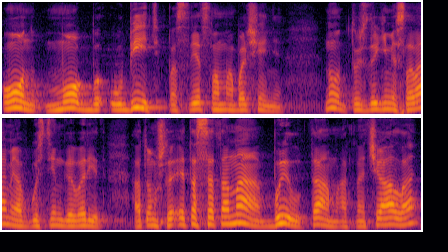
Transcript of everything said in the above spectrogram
он мог бы убить посредством обольщения. Ну, то есть, другими словами, Августин говорит о том, что это сатана был там от начала,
